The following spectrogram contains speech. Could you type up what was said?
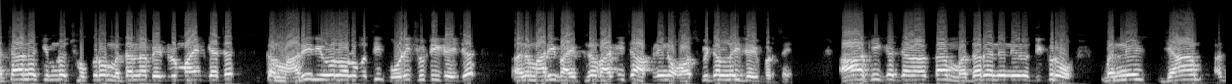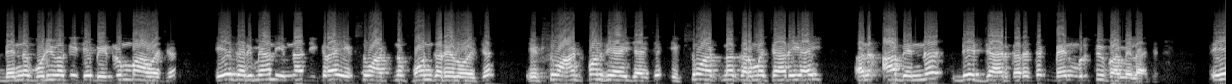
અચાનક એમનો છોકરો મધરના બેડરૂમમાં આવીને કહે છે કે મારી રિવોલ્વરમાંથી ગોળી છૂટી ગઈ છે અને મારી વાઈફને વાગી છે. આપણીને હોસ્પિટલ લઈ જવી પડશે. આ હકીકત જણાવતા મધર અને એનો દીકરો બંને જ્યાં બેનને ગોળી વાગી છે, બેડરૂમમાં આવે છે, એ દરમિયાન એમના દીકરાએ એકસો આઠ નો ફોન કરેલો હોય છે. એકસો આઠ પણ ત્યાં આવી જાય છે. એકસો આઠ ના કર્મચારી આવી અને આ બેનને ડેટ જાહેર કરે છે બેન મૃત્યુ પામેલા છે. એ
